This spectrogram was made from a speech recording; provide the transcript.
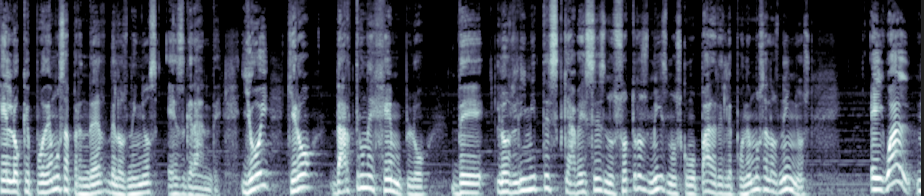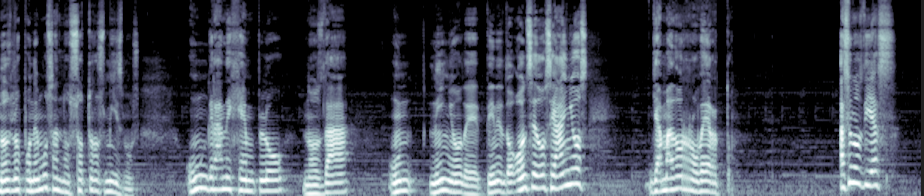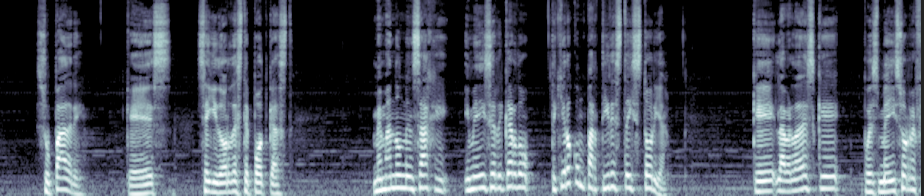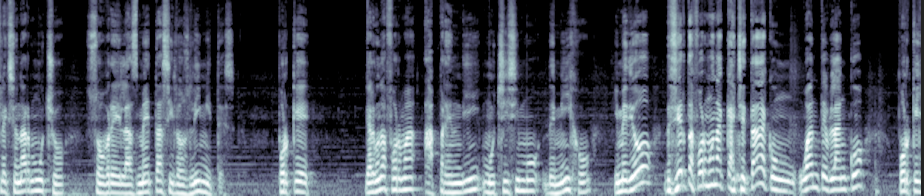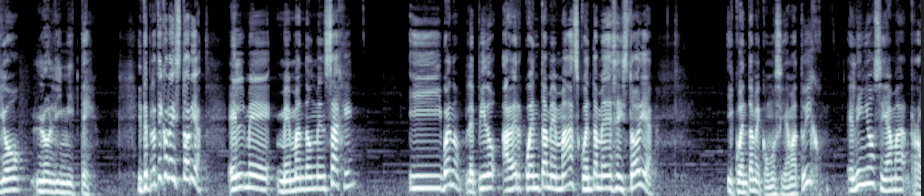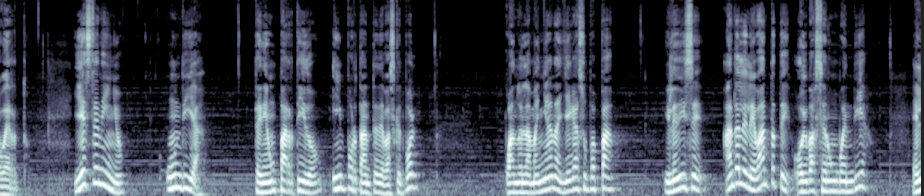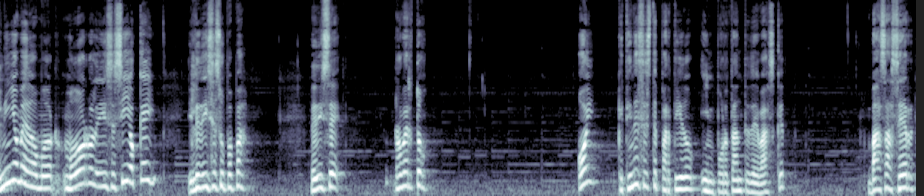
que lo que podemos aprender de los niños es grande. Y hoy quiero darte un ejemplo de los límites que a veces nosotros mismos como padres le ponemos a los niños e igual nos lo ponemos a nosotros mismos. Un gran ejemplo nos da un niño de tiene 11, 12 años llamado Roberto. Hace unos días su padre, que es seguidor de este podcast, me manda un mensaje y me dice, Ricardo, te quiero compartir esta historia, que la verdad es que pues me hizo reflexionar mucho sobre las metas y los límites, porque de alguna forma aprendí muchísimo de mi hijo y me dio de cierta forma una cachetada con guante blanco porque yo lo limité. Y te platico la historia. Él me, me manda un mensaje y bueno, le pido, a ver, cuéntame más, cuéntame de esa historia. Y cuéntame cómo se llama tu hijo. El niño se llama Roberto. Y este niño, un día, tenía un partido importante de básquetbol cuando en la mañana llega su papá y le dice, ándale, levántate, hoy va a ser un buen día. El niño medio modorro le dice, sí, ok. Y le dice a su papá, le dice, Roberto, hoy que tienes este partido importante de básquet, vas a hacer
